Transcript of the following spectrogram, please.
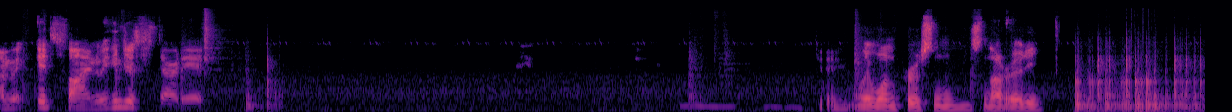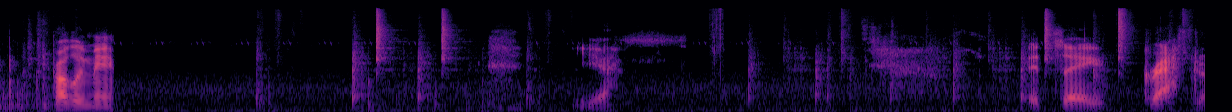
I mean, it's fine. We can just start it. Okay, only one person is not ready. Probably me. Yeah. It's a Grafton.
